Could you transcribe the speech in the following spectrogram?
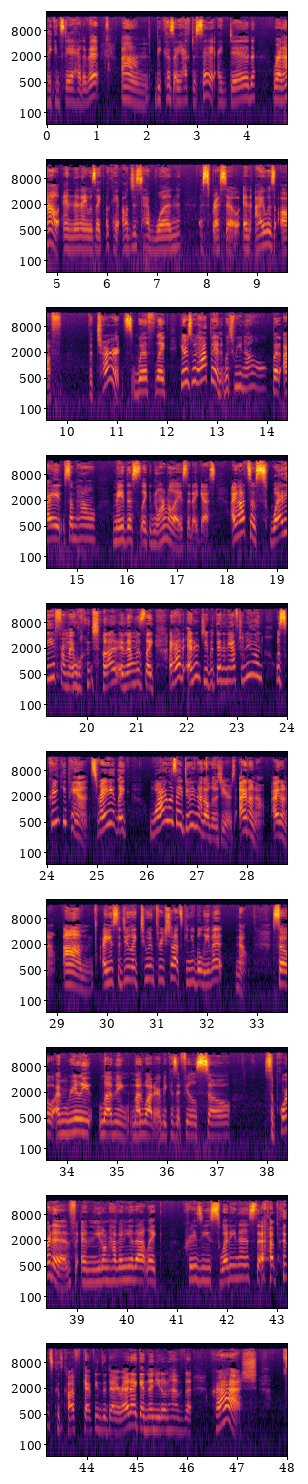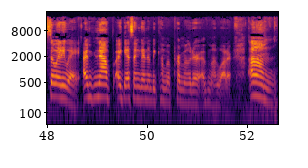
I can stay ahead of it um, because I have to say, I did run out. And then I was like, okay, I'll just have one espresso. And I was off the charts with like, here's what happened, which we know, but I somehow made this like normalized it, I guess. I got so sweaty from my one shot and then was like, I had energy, but then in the afternoon was cranky pants, right? Like, why was I doing that all those years? I don't know. I don't know. Um, I used to do like two and three shots. Can you believe it? No. So I'm really loving Mudwater because it feels so supportive and you don't have any of that like crazy sweatiness that happens because caffeine's a diuretic and then you don't have the crash. So anyway, I'm now, I guess I'm going to become a promoter of Mudwater. Um,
